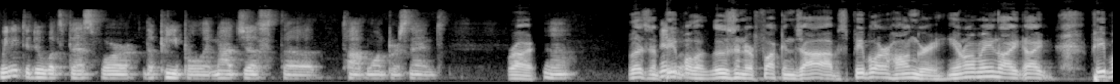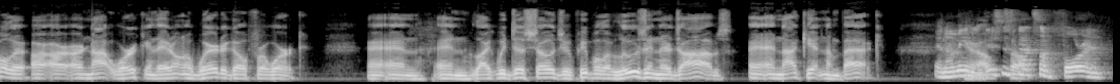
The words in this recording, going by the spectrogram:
We need to do what's best for the people and not just the top one percent. Right. Uh, Listen, anyway. people are losing their fucking jobs. People are hungry. You know what I mean? Like, like people are, are, are not working. They don't know where to go for work. And, and, and like we just showed you, people are losing their jobs and, and not getting them back. And I mean, you know, this is so, not some foreign,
